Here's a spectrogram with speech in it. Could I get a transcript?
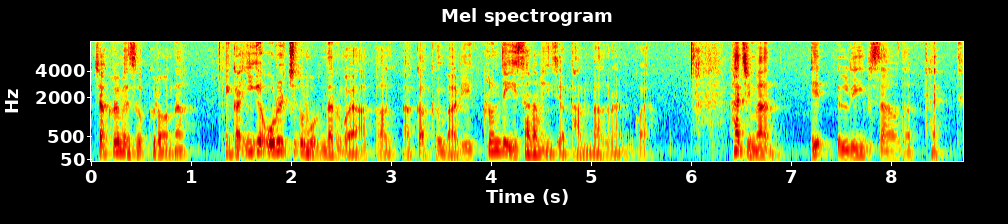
자 그러면서 그러나 그러니까 이게 옳을지도 모른다는 거야. 아까 아까 그 말이. 그런데 이 사람은 이제 반박을 하는 거야. 하지만 it leaves out the fact.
